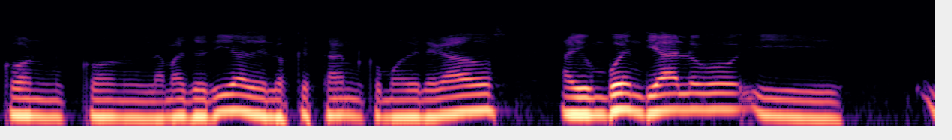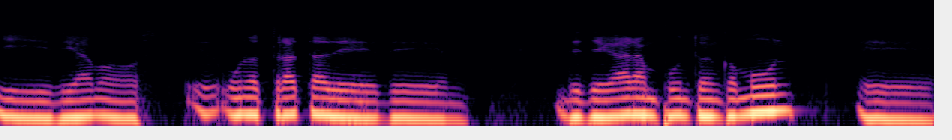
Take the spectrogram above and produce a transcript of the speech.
con, con la mayoría de los que están como delegados hay un buen diálogo y, y digamos, eh, uno trata de, de, de llegar a un punto en común. eh,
